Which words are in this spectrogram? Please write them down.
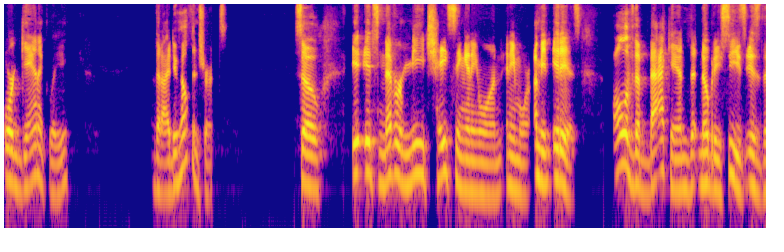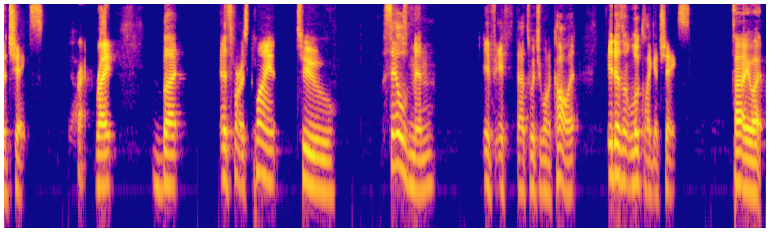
organically, that I do health insurance. So it, it's never me chasing anyone anymore. I mean, it is. All of the back end that nobody sees is the chase. Right. Right. But as far as client to salesman, if if that's what you want to call it, it doesn't look like a chase. Tell you what,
